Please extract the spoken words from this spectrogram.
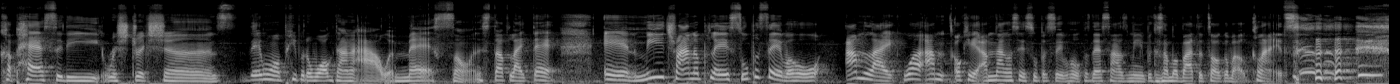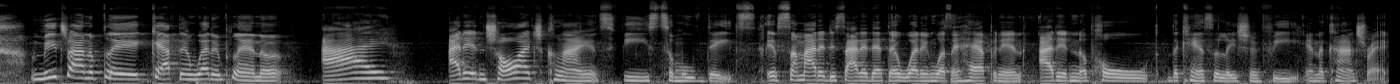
capacity restrictions. They want people to walk down the aisle with masks on and stuff like that. And me trying to play super saver hole, I'm like, well, I'm okay. I'm not gonna say super saver hole because that sounds mean because I'm about to talk about clients. me trying to play Captain Wedding Planner I I didn't charge clients fees to move dates. If somebody decided that their wedding wasn't happening, I didn't uphold the cancellation fee in the contract.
